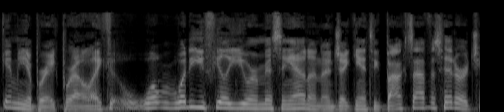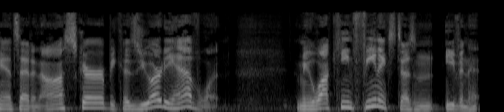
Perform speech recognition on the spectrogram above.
give me a break, bro. Like, what what do you feel you were missing out on? A gigantic box office hit or a chance at an Oscar? Because you already have one. I mean, Joaquin Phoenix doesn't even,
